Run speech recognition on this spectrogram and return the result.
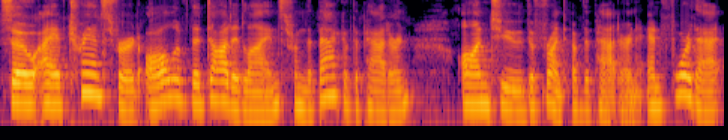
So I have transferred all of the dotted lines from the back of the pattern onto the front of the pattern. And for that,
